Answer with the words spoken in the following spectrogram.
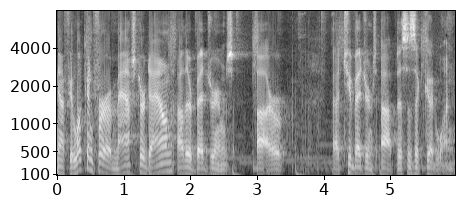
Now, if you're looking for a master down, other bedrooms, uh, or uh, two bedrooms up, this is a good one.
